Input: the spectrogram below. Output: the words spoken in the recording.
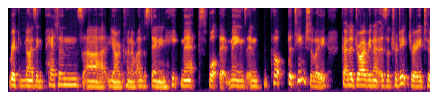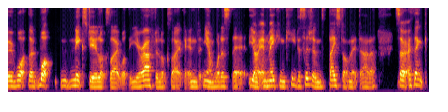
recognizing patterns uh you know kind of understanding heat maps what that means and potentially kind of driving it as a trajectory to what the what next year looks like what the year after looks like and you know what is that you know and making key decisions based on that data. So i think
